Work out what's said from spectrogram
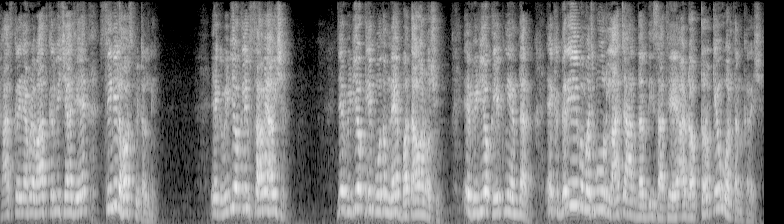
ખાસ કરીને આપણે વાત કરવી છે આજે સિવિલ હોસ્પિટલની. એક વીડિયો ક્લિપ સામે આવી છે. જે વીડિયો ક્લિપ હું તમને બતાવવાનો છું. એ વીડિયો ક્લિપની અંદર એક ગરીબ મજબૂર લાચાર દર્દી સાથે આ ડોક્ટરો કેવું વર્તન કરે છે?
